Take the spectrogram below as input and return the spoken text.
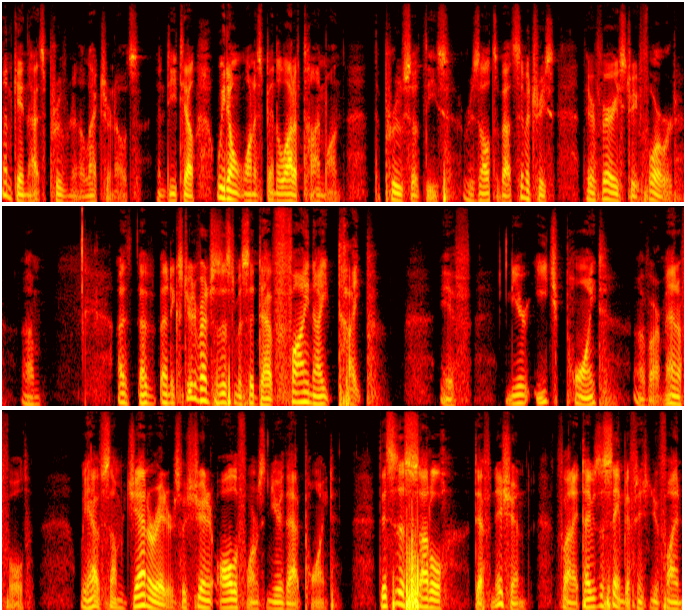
And again, that's proven in the lecture notes in detail. We don't want to spend a lot of time on the proofs of these results about symmetries, they're very straightforward. Um, a, a, an exterior differential system is said to have finite type if near each point of our manifold we have some generators which generate all the forms near that point. This is a subtle definition. Finite type is the same definition you find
